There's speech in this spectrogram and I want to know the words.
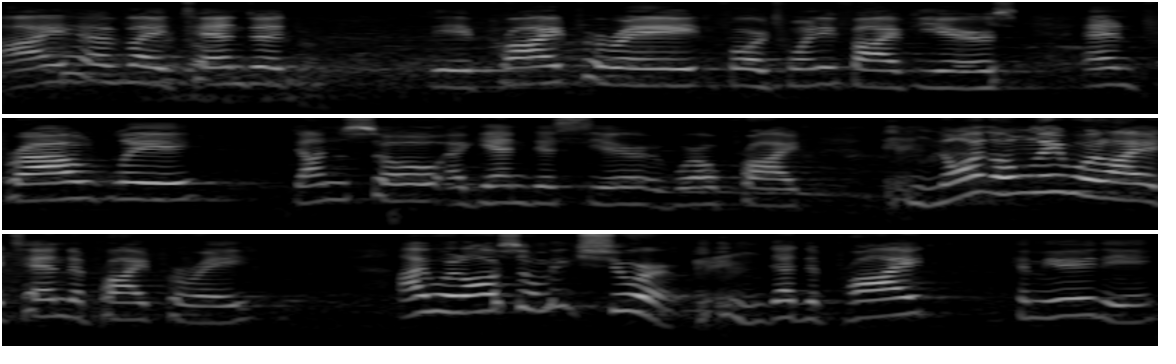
I have attended the Pride Parade for 25 years and proudly done so again this year at World Pride. Not only will I attend the Pride Parade, I will also make sure that the Pride community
